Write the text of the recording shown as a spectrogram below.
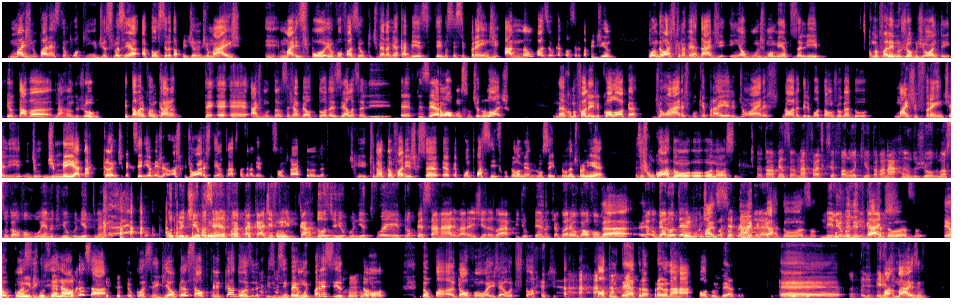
Mas não parece ter um pouquinho disso. Tipo assim, a, a torcida tá pedindo demais, e, mas, pô, eu vou fazer o que tiver na minha cabeça. E aí você se prende a não fazer o que a torcida tá pedindo. Quando eu acho que, na verdade, em alguns momentos ali, como eu falei, no jogo de ontem, eu estava narrando o jogo e estava falando, cara, tem, é, é, as mudanças de Abel, todas elas ali é, fizeram algum sentido lógico. Né? Como eu falei, ele coloca John Arias porque, para ele, John Arias, na hora dele botar um jogador mais de frente ali, de, de meio atacante, né? que seria mesmo. Acho que John Arias tem entrado fazendo a mesma função de Natan, né? Que, que Natan faria. Acho que isso é, é, é ponto pacífico, pelo menos. Não sei, pelo menos para mim é. Vocês concordam ou, ou, não? Assim? Eu tava pensando na frase que você falou aqui, eu tava narrando o jogo, nosso Galvão Bueno de Rio Bonito, né? Outro dia você foi atacar de Felipe Cardoso de Rio Bonito, foi tropeçar na área Laranjeiras lá, pediu pênalti. Agora é o Galvão Na- Bueno. O garoto é muito Mas o Felipe né? Cardoso, Mil Felipe. Cardoso, eu consegui alcançar. Eu consegui alcançar o Felipe Cardoso, né? Fiz um desempenho muito parecido. Então, não, Galvão aí já é outra história. já. Falta um tetra para eu narrar. Falta um tetra. É, Até me perdi. ma- mas,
